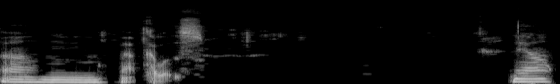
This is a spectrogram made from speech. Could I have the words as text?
Um, map colors. Now,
